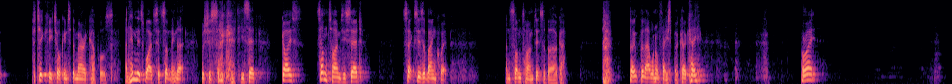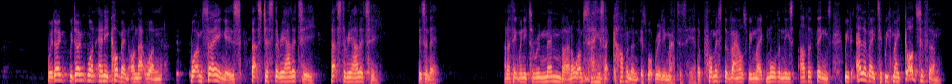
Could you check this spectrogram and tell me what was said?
particularly talking to the married couples. And him and his wife said something that was just so good. He said, Guys, sometimes, he said, sex is a banquet, and sometimes it's a burger. Don't put that one on Facebook, okay? All right? We don't, we don't want any comment on that one. What I'm saying is that's just the reality. That's the reality, isn't it? And I think we need to remember, and what I'm saying is that covenant is what really matters here. The promise, the vows we make, more than these other things. We've elevated, we've made gods of them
